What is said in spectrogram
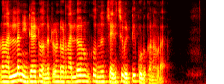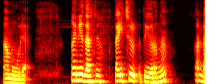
ഇവിടെ നല്ല നീറ്റായിട്ട് വന്നിട്ടുണ്ട്. അവിടെ നല്ലവർക്ക് ഒന്ന് ചരിച്ച് വെട്ടി കൊടുക്കണം അവിടെ ആ മൂല. അതിന് ഇതാ തയ്ച്ച് തീർന്ന് കണ്ട.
